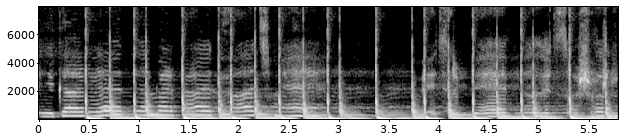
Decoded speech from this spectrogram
Сигареты мелькают во тьме. Ветер пепел лицо швырнул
